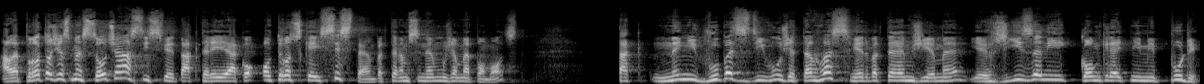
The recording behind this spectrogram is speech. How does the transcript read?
Ale protože jsme součástí světa, který je jako otrocký systém, ve kterém si nemůžeme pomoct, tak není vůbec divu, že tenhle svět, ve kterém žijeme, je řízený konkrétními pudy.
